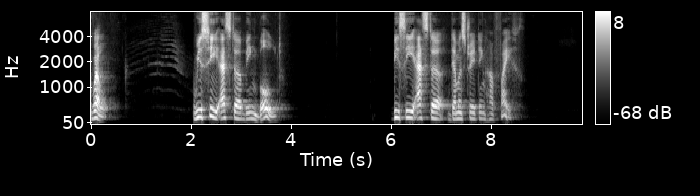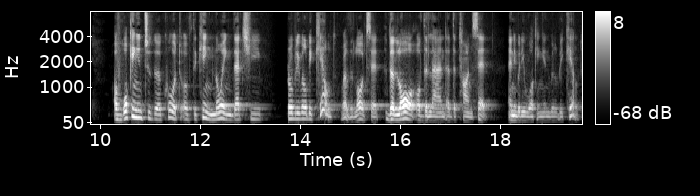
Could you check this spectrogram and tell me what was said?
Well, we see Esther being bold. We see Esther demonstrating her faith of walking into the court of the king knowing that she probably will be killed. Well, the Lord said, the law of the land at the time said, anybody walking in will be killed.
